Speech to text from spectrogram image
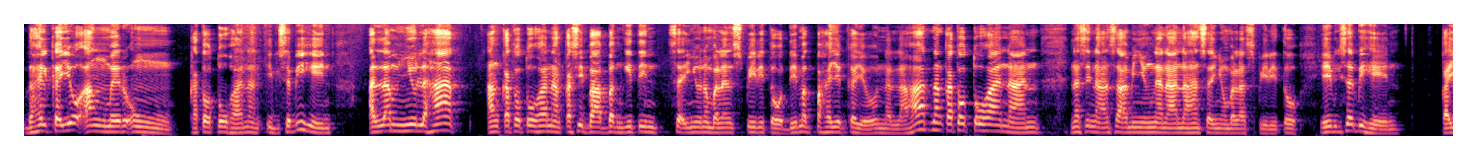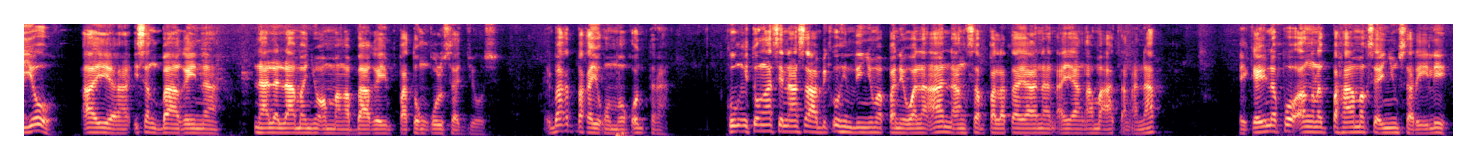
Dahil kayo ang mayroong katotohanan. Ibig sabihin, alam nyo lahat ang katotohanan kasi babanggitin sa inyo ng Banal na Espiritu. Di magpahayag kayo na lahat ng katotohanan na sinasabi yung nananahan sa inyong Banal na Espiritu. Ibig sabihin, kayo ay ah, isang bagay na nalalaman nyo ang mga bagay patungkol sa Diyos. Eh bakit pa kayo kumukontra? Kung ito nga sinasabi ko, hindi nyo mapaniwalaan ang sampalatayanan ay ang Ama at ang Anak, eh kayo na po ang nagpahamak sa inyong sarili.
